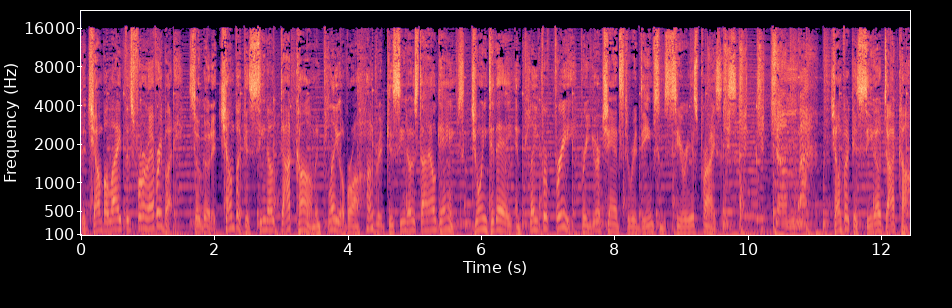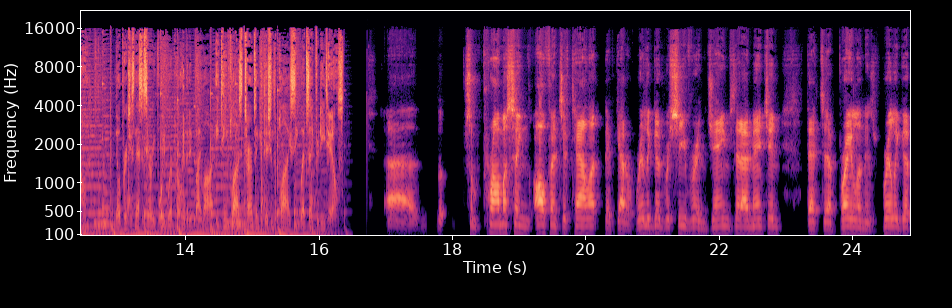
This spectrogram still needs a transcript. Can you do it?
The Chumba life is for everybody. So go to ChumbaCasino.com and play over 100 casino style games. Join today and play for free for your chance to redeem some serious prizes. ChumbaCasino.com. No purchase necessary. Void were prohibited by law. 18 plus terms and conditions apply. See website for details. uh, some promising offensive talent. They've got a really good receiver in James that I mentioned. That uh, Braylon is a really good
